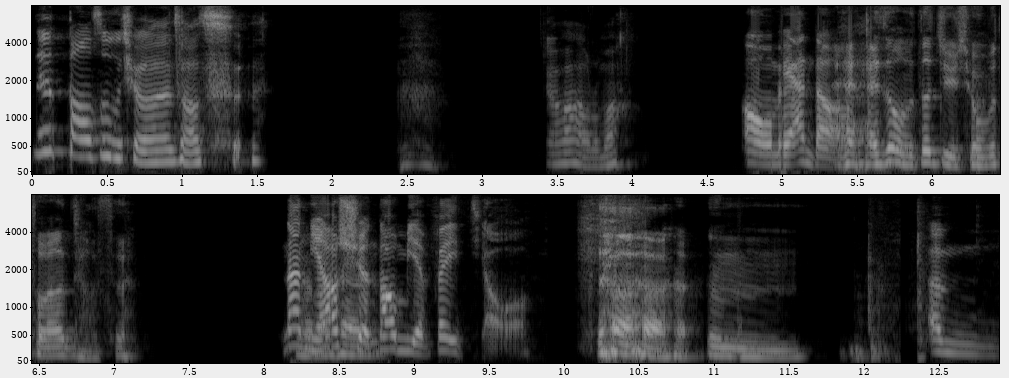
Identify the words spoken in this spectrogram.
那个抱住球那超扯。要换好了吗？哦，我没按到。还是我们这局全部同样角色？那你要选到免费角哦。嗯 嗯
